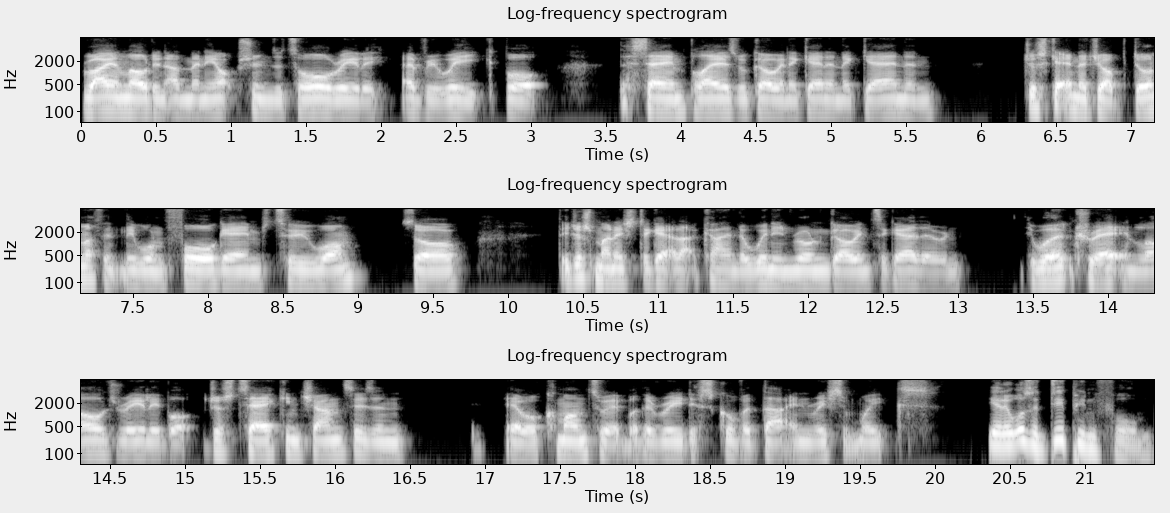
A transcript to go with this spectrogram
Ryan Lowe didn't have many options at all, really, every week. But the same players were going again and again, and just getting the job done. I think they won four games, 2 1. So they just managed to get that kind of winning run going together. And they weren't creating loads really, but just taking chances. And yeah, we'll come on to it, but they rediscovered that in recent weeks. Yeah, there was a dip in form,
